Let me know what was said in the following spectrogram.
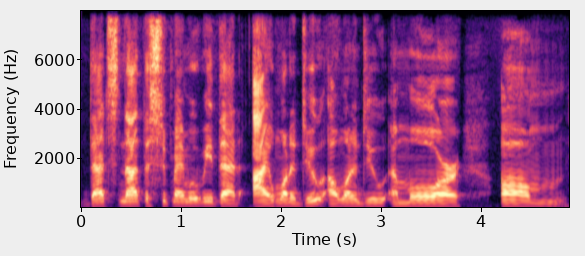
that's not the Superman movie that I want to do. I want to do a more um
